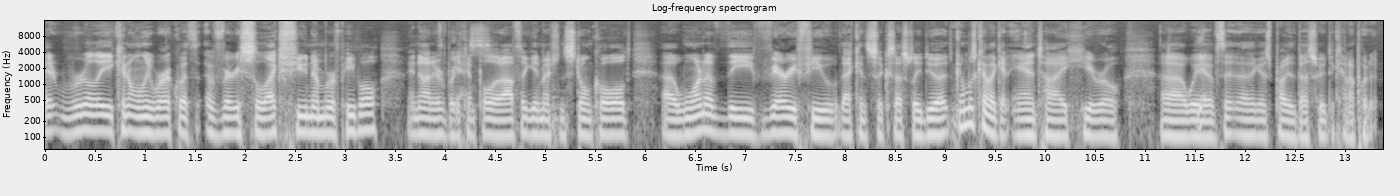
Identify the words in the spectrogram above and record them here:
it really can only work with a very select few number of people, and not everybody can pull it off. Like you mentioned, Stone Cold, uh, one of the very few that can successfully do it. Almost kind of like an anti-hero uh, way of. Th- I think it's probably the best way to kind of put it.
